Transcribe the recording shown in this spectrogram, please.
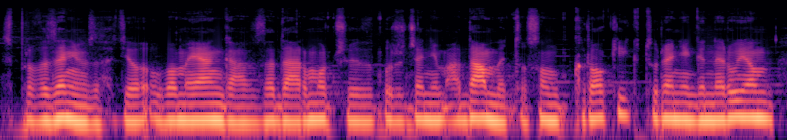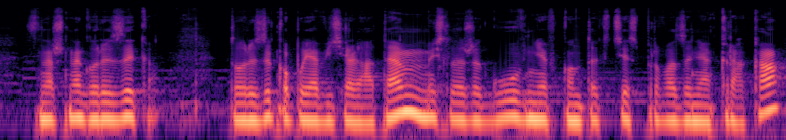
sprowadzeniem w zasadzie Obameyanga za darmo, czy wypożyczeniem Adamy. To są kroki, które nie generują znacznego ryzyka. To ryzyko pojawi się latem, myślę, że głównie w kontekście sprowadzenia kraka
